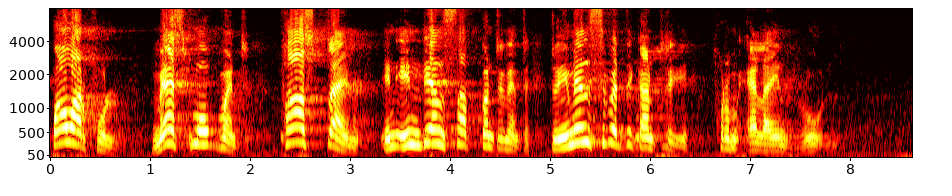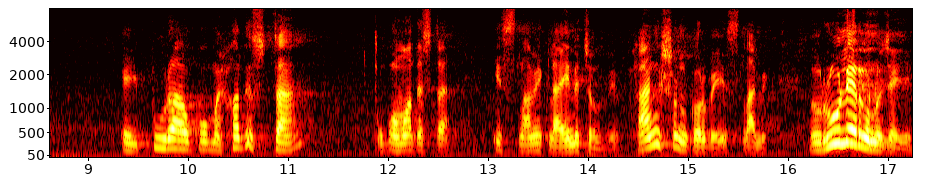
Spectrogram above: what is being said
powerful mass movement, first time in Indian subcontinent, to emancipate the country from aligned rule. এই পুরা উপমহাদেশটা উপমহাদেশটা ইসলামিক লাইনে চলবে ফাংশন করবে ইসলামিক রুলের অনুযায়ী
